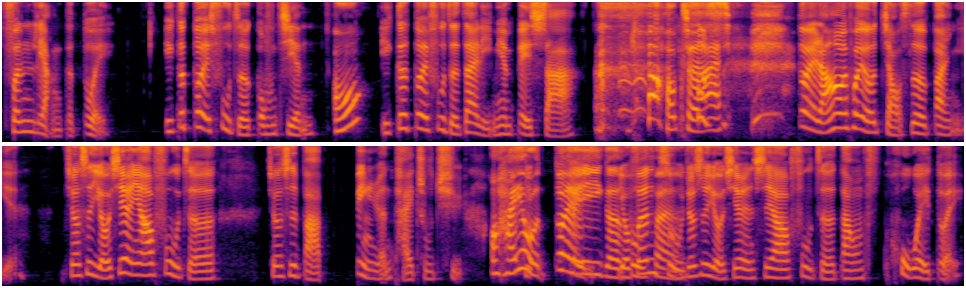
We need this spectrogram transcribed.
分两个队，一个队负责攻坚哦，一个队负责在里面被杀，好可爱。就是、对，然后会有角色扮演，就是有些人要负责，就是把。病人抬出去哦，还有对一个有分组，就是有些人是要负责当护卫队，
